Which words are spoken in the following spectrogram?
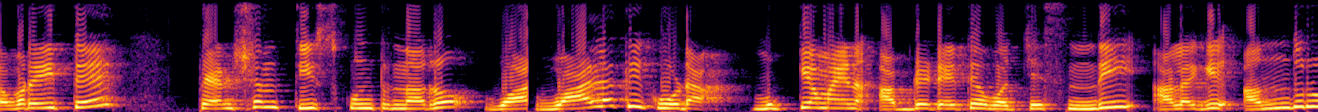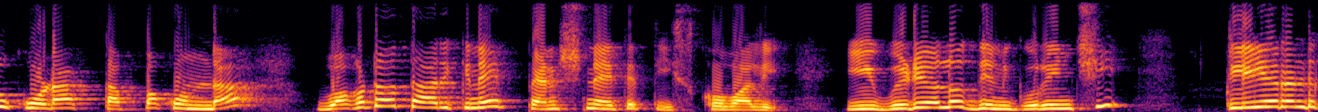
ఎవరైతే పెన్షన్ తీసుకుంటున్నారో వాళ్ళకి కూడా ముఖ్యమైన అప్డేట్ అయితే వచ్చేసింది. అలాగే అందరూ కూడా తప్పకుండా ఒకటో తారీఖునే పెన్షన్ అయితే తీసుకోవాలి. ఈ వీడియోలో దీని గురించి క్లియర్ అండ్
